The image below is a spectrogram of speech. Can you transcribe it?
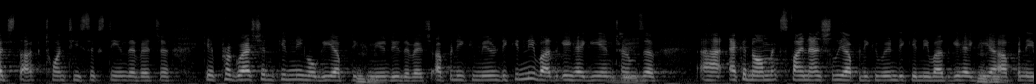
ਅੱਜ ਤੱਕ 2016 ਦੇ ਵਿੱਚ ਕਿ ਪ੍ਰੋਗਰੈਸ਼ਨ ਕਿੰਨੀ ਹੋ ਗਈ ਆਪਣੀ ਕਮਿਊਨਿਟੀ ਦੇ ਵਿੱਚ ਆਪਣੀ ਕਮਿਊਨਿਟੀ ਕਿੰਨੀ ਵੱਧ ਗਈ ਹੈਗੀ in terms of economics financially ਆਪਣੀ ਕਮਿਊਨਿਟੀ ਕਿੰਨੀ ਵੱਧ ਗਈ ਹੈਗੀ ਆ ਆਪਣੀ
